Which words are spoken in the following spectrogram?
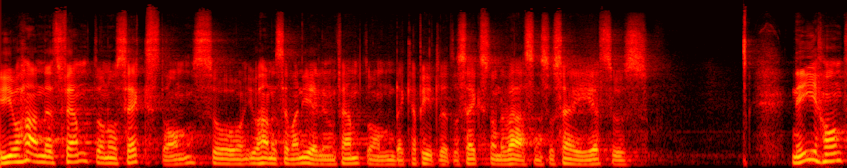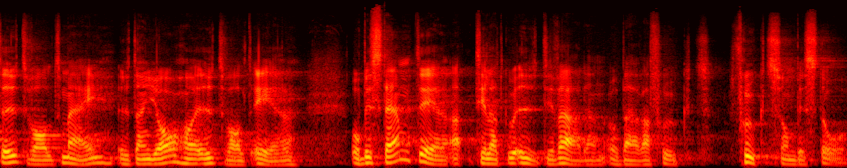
I Johannes 15 och 16, så Johannes evangelium 15 kapitlet och 16 versen så säger Jesus Ni har inte utvalt mig utan jag har utvalt er och bestämt er till att gå ut i världen och bära frukt, frukt som består.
